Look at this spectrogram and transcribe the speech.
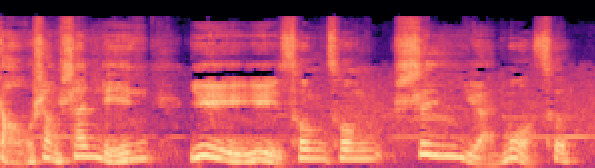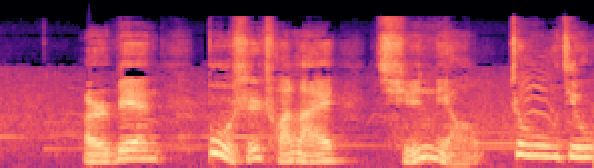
岛上山林，郁郁葱葱，深远莫测。耳边不时传来群鸟啁啾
